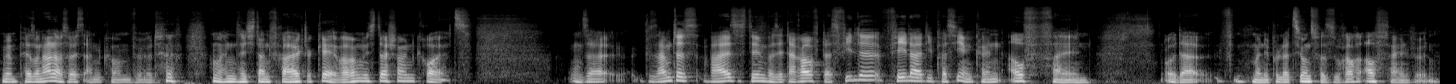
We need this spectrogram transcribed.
mit dem Personalausweis ankommen würde. Und man sich dann fragt, okay, warum ist da schon ein Kreuz? Unser gesamtes Wahlsystem basiert darauf, dass viele Fehler, die passieren können, auffallen. Oder Manipulationsversuche auch auffallen würden.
